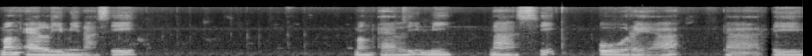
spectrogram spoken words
mengeliminasi mengeliminasi urea dari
